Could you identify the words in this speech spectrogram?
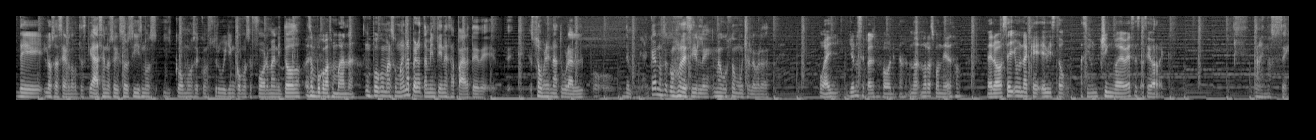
de los sacerdotes que hacen los exorcismos y cómo se construyen, cómo se forman y todo Es un poco más humana. un poco más humana, pero también tiene esa parte de, de sobrenatural o demoníaca, no sé cómo decirle. Me gustó mucho, la verdad. Guay, yo no sé cuál es mi favorita. No, no respondí a eso. Pero hay una que he visto así un chingo de veces. Ha sido Rec. Ay, no sé.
